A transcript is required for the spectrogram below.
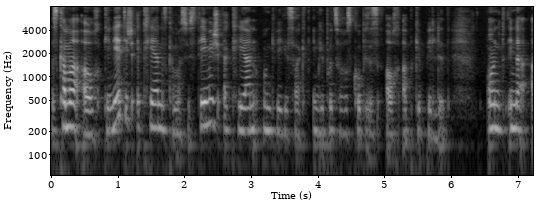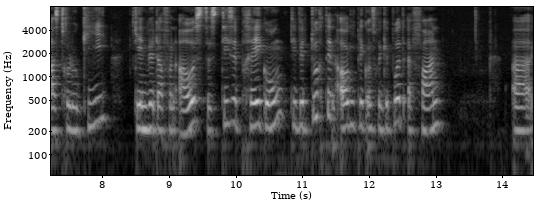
Das kann man auch genetisch erklären, das kann man systemisch erklären und wie gesagt, im Geburtshoroskop ist es auch abgebildet. Und in der Astrologie gehen wir davon aus, dass diese Prägung, die wir durch den Augenblick unserer Geburt erfahren, äh,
